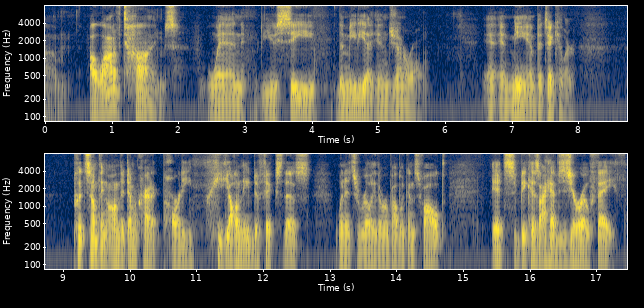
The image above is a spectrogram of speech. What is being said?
Um, a lot of times when you see the media in general, and, and me in particular, put something on the Democratic Party, y'all need to fix this, when it's really the Republicans' fault, it's because I have zero faith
